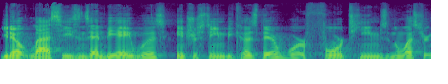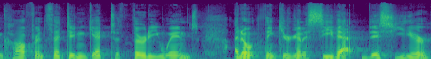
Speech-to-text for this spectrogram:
you know, last season's NBA was interesting because there were four teams in the Western Conference that didn't get to 30 wins. I don't think you're going to see that this year.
